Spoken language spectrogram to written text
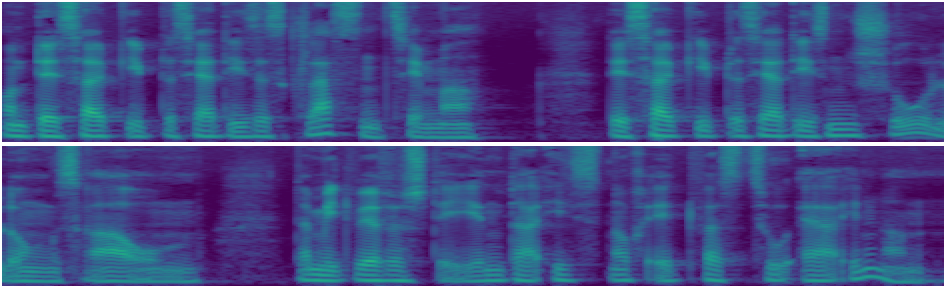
Und deshalb gibt es ja dieses Klassenzimmer, deshalb gibt es ja diesen Schulungsraum, damit wir verstehen, da ist noch etwas zu erinnern.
